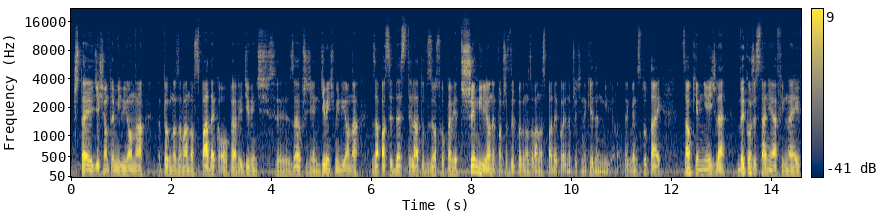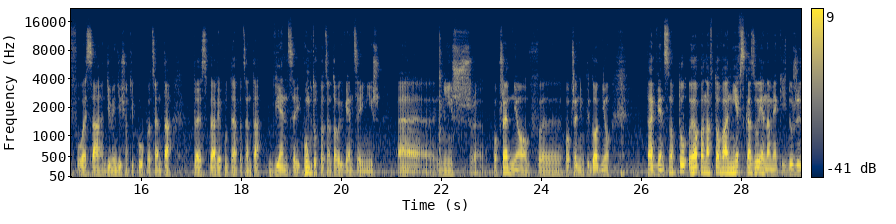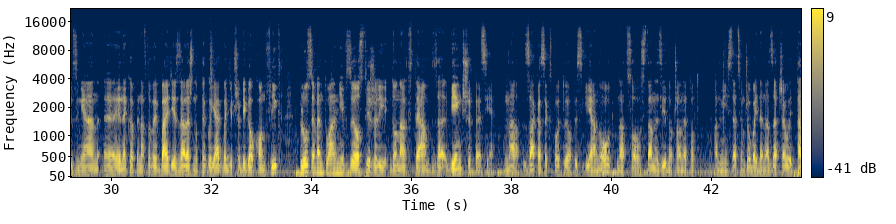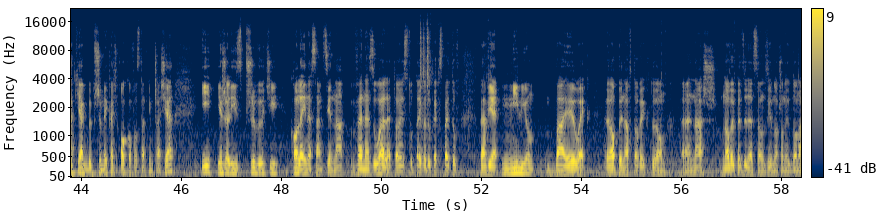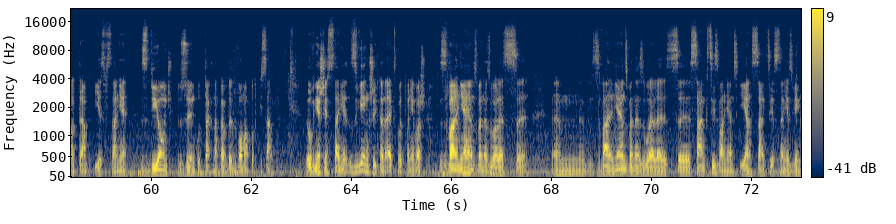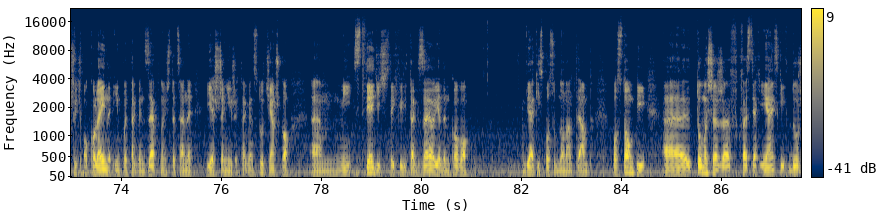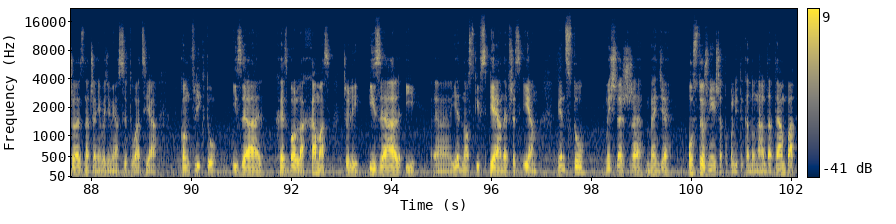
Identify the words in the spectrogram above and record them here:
0,4 miliona, prognozowano spadek o prawie 0,9 miliona, zapasy destylatów wzrosły o prawie 3 miliony, podczas gdy prognozowano spadek o 1,1 miliona. Tak więc tutaj całkiem nieźle. Wykorzystanie rafinerii w USA 90,5% to jest prawie 1,5% więcej, punktów procentowych więcej niż E, niż poprzednio, w poprzednim tygodniu. Tak więc no tu ropa naftowa nie wskazuje nam jakichś dużych zmian. E, rynek ropy naftowej bardziej jest zależny od tego, jak będzie przebiegał konflikt, plus ewentualnie wzrost, jeżeli Donald Trump zwiększy presję na zakaz eksportu ropy z Iranu, na co Stany Zjednoczone pod administracją Joe Bidena zaczęły tak jakby przymykać oko w ostatnim czasie i jeżeli przywróci kolejne sankcje na Wenezuelę. To jest tutaj według ekspertów prawie milion baryłek ropy naftowej, którą nasz nowy prezydent Stanów Zjednoczonych Donald Trump jest w stanie zdjąć z rynku tak naprawdę dwoma podpisami. Również jest w stanie zwiększyć ten eksport, ponieważ zwalniając Wenezuelę z zwalniając Wenezuelę z sankcji, zwalniając Iran z sankcji, jest w stanie zwiększyć o kolejny import, tak więc zepchnąć te ceny jeszcze niżej. Tak więc tu ciężko mi stwierdzić w tej chwili tak zero-jedynkowo, w jaki sposób Donald Trump postąpi. E, tu myślę, że w kwestiach irańskich duże znaczenie będzie miała sytuacja konfliktu Izrael, Hezbollah, Hamas, czyli Izrael i e, jednostki wspierane przez Iran. Więc tu myślę, że będzie ostrożniejsza ta polityka Donalda Trumpa.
